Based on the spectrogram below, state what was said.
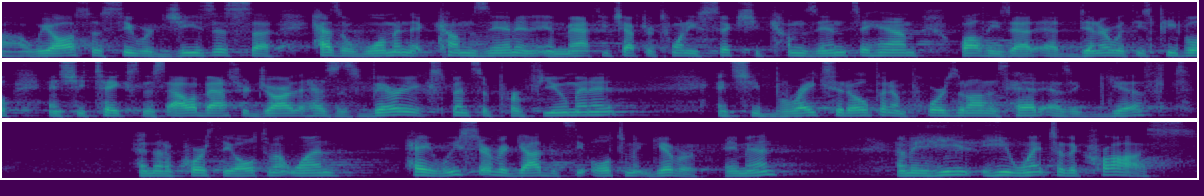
Uh, we also see where Jesus uh, has a woman that comes in, in, in Matthew chapter 26. She comes in to him while he's at, at dinner with these people, and she takes this alabaster jar that has this very expensive perfume in it, and she breaks it open and pours it on his head as a gift. And then, of course, the ultimate one hey, we serve a God that's the ultimate giver. Amen? I mean, he, he went to the cross.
